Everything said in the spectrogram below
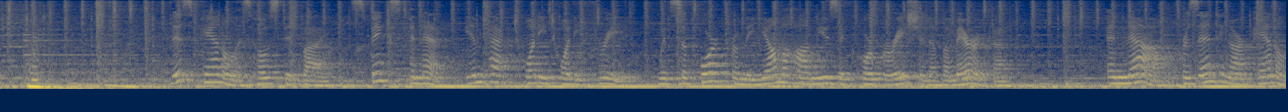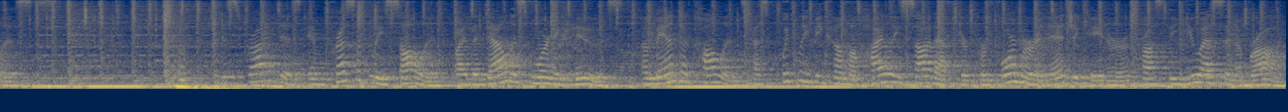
This panel is hosted by Sphinx Connect Impact 2023 with support from the Yamaha Music Corporation of America. And now, presenting our panelists. Described as impressively solid by the Dallas Morning News, Amanda Collins has quickly become a highly sought after performer and educator across the U.S. and abroad.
